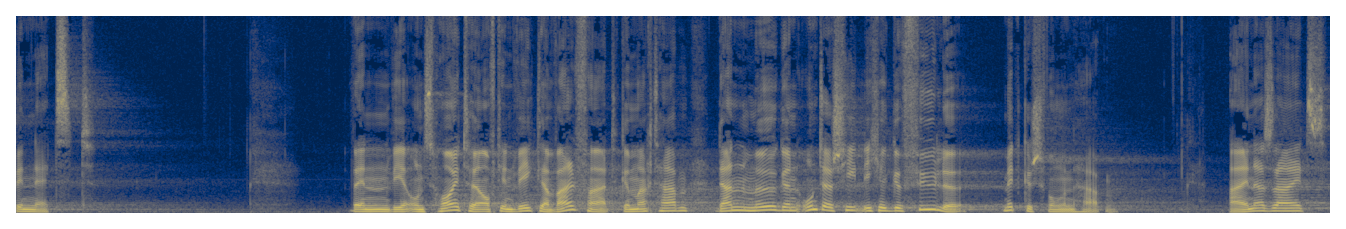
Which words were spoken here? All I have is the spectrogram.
benetzt. Wenn wir uns heute auf den Weg der Wallfahrt gemacht haben, dann mögen unterschiedliche Gefühle mitgeschwungen haben. Einerseits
